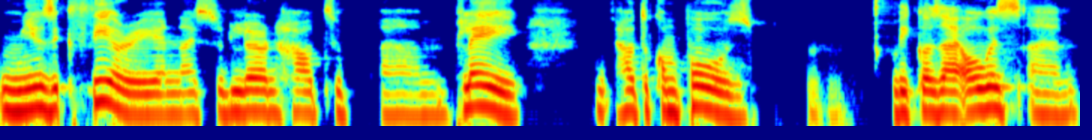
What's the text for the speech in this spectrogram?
music theory and i should learn how to um, play how to compose mm-hmm. because i always um,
